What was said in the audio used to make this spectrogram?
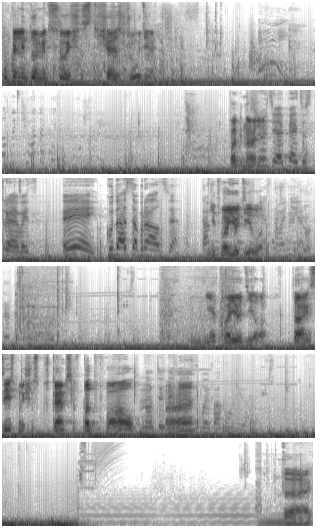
Кукольный домик, все, я сейчас встречаюсь с Джуди. Погнали. Что тебя опять устраивает? Эй, куда собрался? Там Не твое дело. Не твое дело. Так, здесь мы еще спускаемся в подвал. Ну ты А? Так.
